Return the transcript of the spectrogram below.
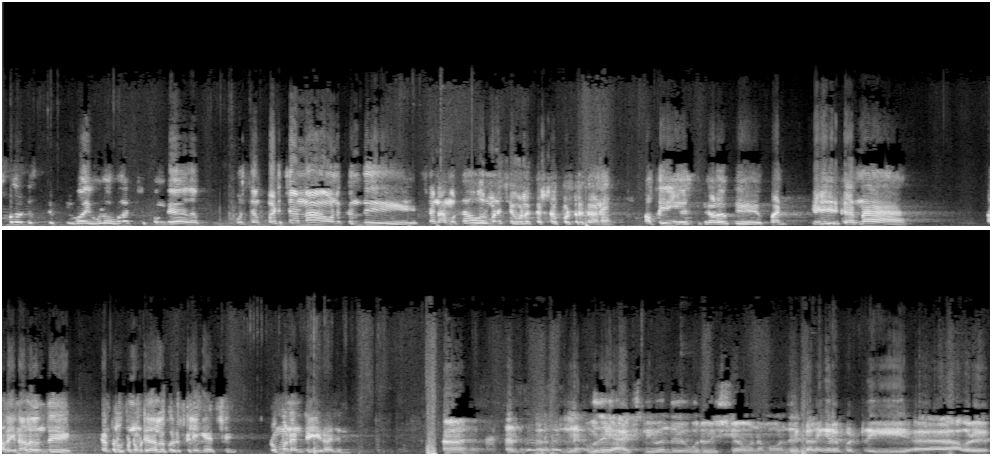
இவ்வளவு டிஸ்கிரிப்டிவா இவ்வளவு உணர்ச்சி பொங்க அதை ஒருத்தன் படிச்சான்னா அவனுக்கு வந்து நமக்காக ஒரு மனுஷன் எவ்வளவு கஷ்டப்பட்டிருக்கானே? அப்படின்னு யோசிக்கிற அளவுக்கு பண்- எழுதியிருக்காருன்னா அதனால வந்து கண்ட்ரோல் பண்ண முடியாத அளவுக்கு ஒரு ஃபீலிங் ஆச்சு. ரொம்ப நன்றி ராஜன். ஆஹ் ஆக்சுவலி வந்து ஒரு விஷயம். நம்ம வந்து கலைஞரை பற்றி ஆஹ், அவரு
